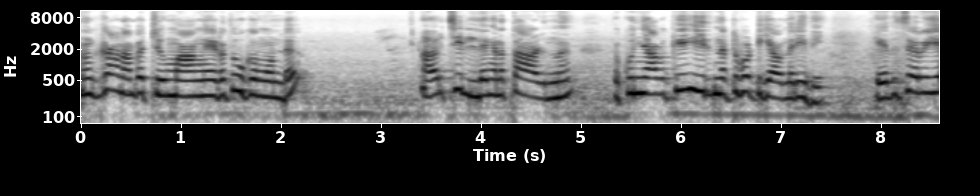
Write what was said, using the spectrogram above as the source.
നമുക്ക് കാണാൻ പറ്റും മാങ്ങയുടെ തൂക്കം കൊണ്ട്. ആ ഒരു ചില്ല് ഇങ്ങനെ താഴ്ന്ന് കുഞ്ഞാവയ്ക്ക് ഇരുന്നിട്ട് പൊട്ടിക്കാവുന്ന രീതി. ഏത് ചെറിയ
